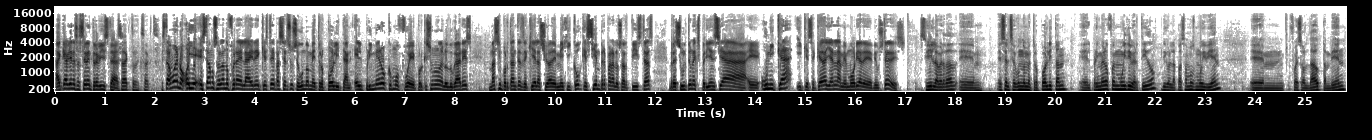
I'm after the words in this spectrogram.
acá vienes a hacer entrevistas. Exacto, exacto. Está bueno. Oye, estamos hablando fuera del aire que este va a ser su segundo Metropolitan. El primero, ¿cómo fue? Porque es uno de los lugares más importantes de aquí de la Ciudad de México, que siempre para los artistas resulta una experiencia eh, única y que se queda ya en la memoria de, de ustedes. Sí, la verdad, eh, es el segundo Metropolitan. El primero fue muy divertido, digo, la pasamos muy bien. Eh, fue sold out también.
